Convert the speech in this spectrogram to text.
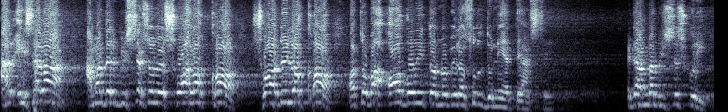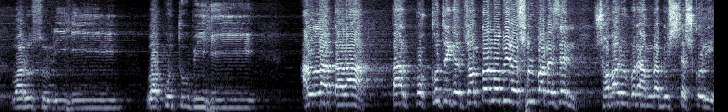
আর এছাড়া আমাদের বিশ্বাস হলো সোয়া লক্ষ, সোয়া দুই লক্ষ অথবা অগণিত নবী রসুল দুনিয়াতে আসছে। এটা আমরা বিশ্বাস করি। ওয়ারুসুলিহি ওয়াকুতুবিহি আল্লাহ তারা তার পক্ষ থেকে যত নবী রসুল পাঠাইছেন, সবার উপরে আমরা বিশ্বাস করি।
